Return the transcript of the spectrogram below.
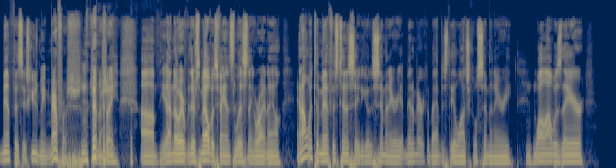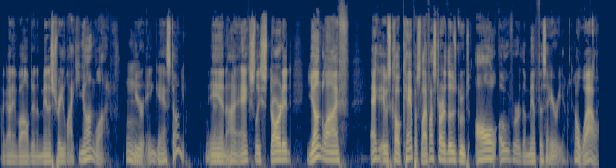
Memphis, excuse me, Memphis, Tennessee. um, yeah, I know every, there's some Elvis fans listening right now. And I went to Memphis, Tennessee to go to seminary at Mid America Baptist Theological Seminary. Mhm. While I was there, I got involved in a ministry like Young Life Hmm. here in Gastonia. Okay. And I actually started Young Life. It was called Campus Life. I started those groups all over the Memphis area Oh wow.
